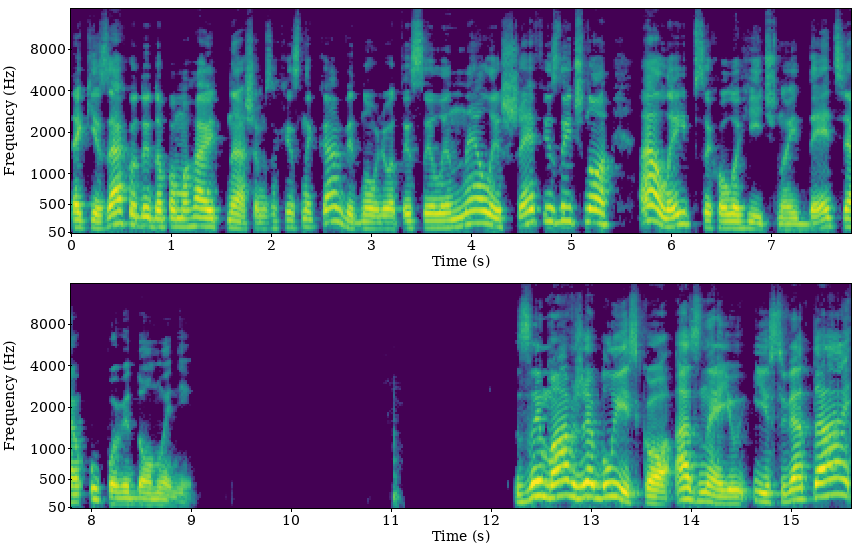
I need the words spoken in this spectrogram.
Такі заходи допомагають нашим захисникам відновлювати сили не лише фізично, але й психологічно. Йдеться у повідомленні. Зима вже близько, а з нею і свята,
